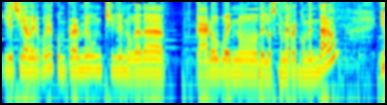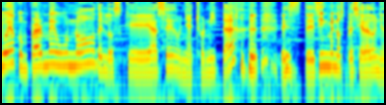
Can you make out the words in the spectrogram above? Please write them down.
y decir, a ver, voy a comprarme un chile en nogada caro, bueno, de los que me recomendaron y voy a comprarme uno de los que hace Doña Chonita, este, sin menospreciar a Doña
